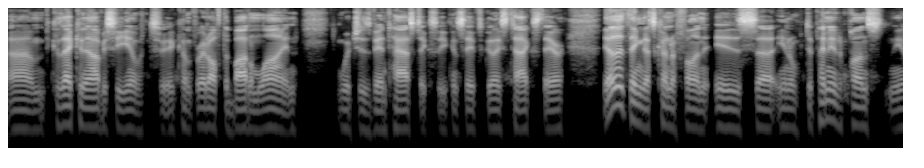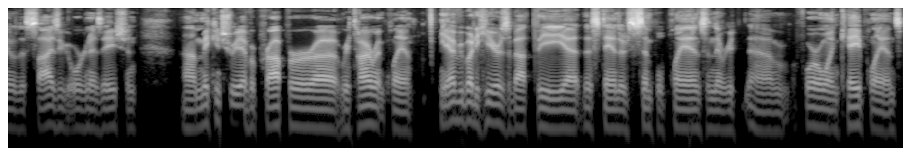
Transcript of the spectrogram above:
um, because that can obviously you know it comes right off the bottom line, which is fantastic. So you can save nice tax there. The other thing that's kind of fun is uh, you know depending upon you know the size of your organization, uh, making sure you have a proper uh, retirement plan. Yeah, everybody hears about the uh, the standard simple plans and the um, 401k plans,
